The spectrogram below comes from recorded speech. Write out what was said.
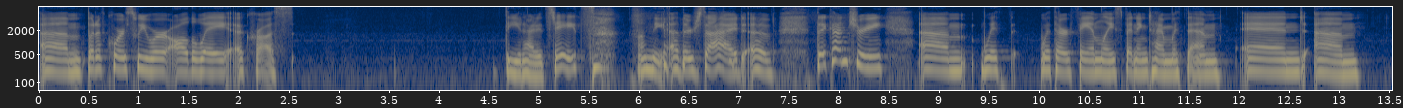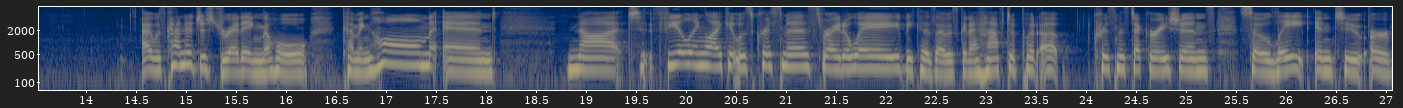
Um, but of course, we were all the way across the United States on the other side of the country um, with with our family, spending time with them, and um, I was kind of just dreading the whole coming home and not feeling like it was Christmas right away because I was going to have to put up Christmas decorations so late into, or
